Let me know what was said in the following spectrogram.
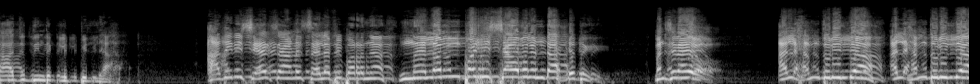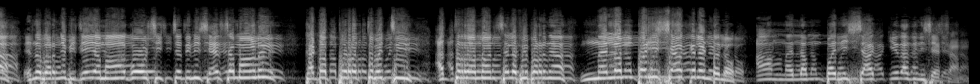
താജുദ്ദീന്റെ ക്ലിപ്പില്ല. അതിനുശേഷമാണ് സലഫി പറഞ്ഞ നിലം പരിശാവൽ മനസ്സിലായോ? അൽഹംദുലില്ല അൽഹംദുലില്ല എന്ന് പറഞ്ഞ് വിജയം ആഘോഷിച്ചതിന് ശേഷമാണ് കടപ്പുറത്ത് വെച്ച് അബ്ദുറഹ്മാൻ സലഫി പറഞ്ഞ നിലം പരിശാക്കലുണ്ടല്ലോ. ആ നിലം പരിശാക്കിയത് അതിന് ശേഷമാണ്.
